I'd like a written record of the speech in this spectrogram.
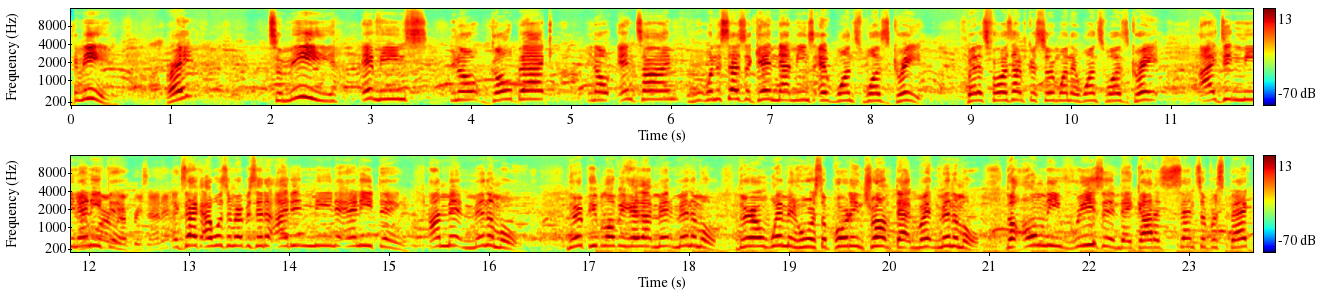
to me, right? To me, it means, you know, go back, you know, in time. When it says again, that means it once was great. But as far as I'm concerned, when it once was great, I didn't mean anything. Exactly, I wasn't represented. I didn't mean anything. I meant minimal. There are people over here that meant minimal. There are women who are supporting Trump that meant minimal. The only reason they got a sense of respect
